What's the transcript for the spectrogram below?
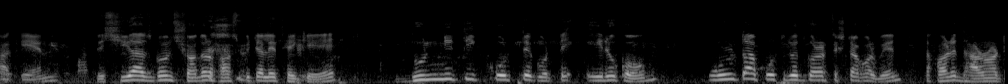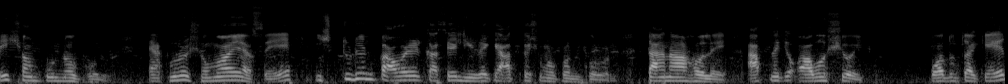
থাকেন যে সিরাজগঞ্জ সদর হসপিটালে থেকে দুর্নীতি করতে করতে এরকম উল্টা প্রতিরোধ করার চেষ্টা করবেন, তাহলে ধারণাটি সম্পূর্ণ ভুল। এখনও সময় আছে স্টুডেন্ট পাওয়ারের কাছে নিজেকে আত্মসমর্পণ করুন। তা না হলে আপনাকে অবশ্যই পদত্যাগের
